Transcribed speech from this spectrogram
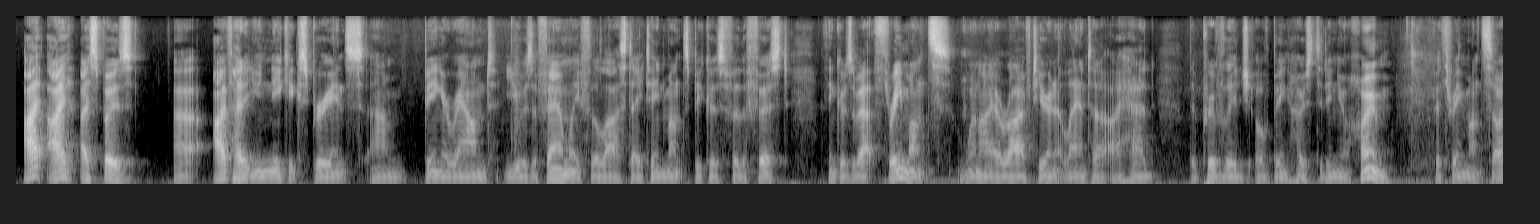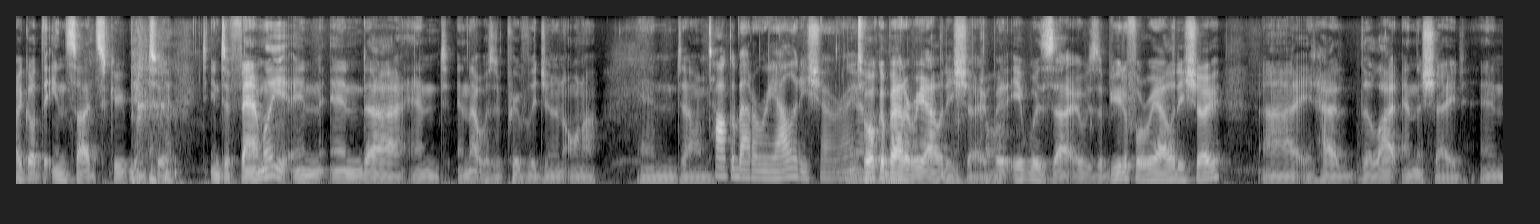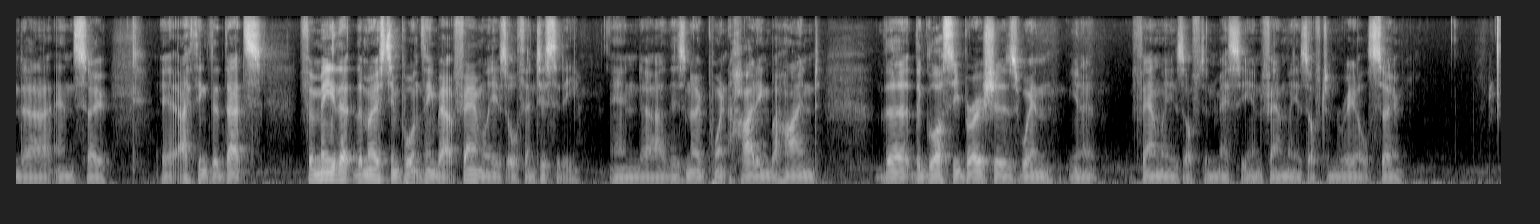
I, I, I suppose uh, I've had a unique experience um, being around you as a family for the last 18 months because for the first, I think it was about three months when I arrived here in Atlanta, I had the privilege of being hosted in your home for three months. So I got the inside scoop into into family, and and uh, and and that was a privilege and an honor. And um, Talk about a reality show, right? Talk about a reality Mm, show, come but it was uh, it was a beautiful reality show. Uh, it had the light and the shade, and uh, and so yeah, I think that that's for me that the most important thing about family is authenticity, and uh, there's no point hiding behind the the glossy brochures when you know family is often messy and family is often real. So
